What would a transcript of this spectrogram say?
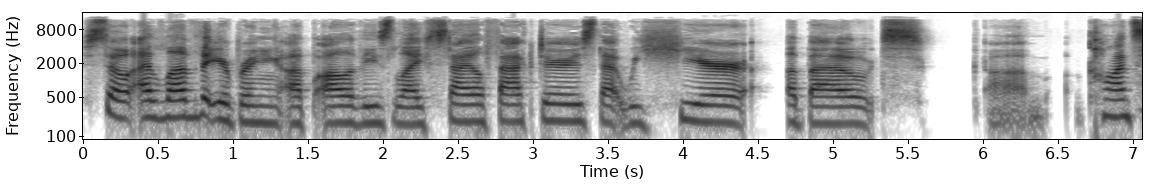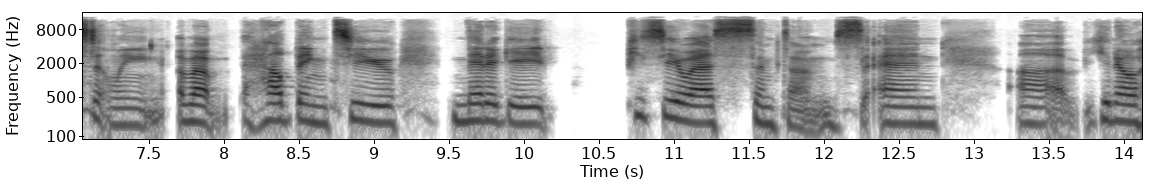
So I love that you're bringing up all of these lifestyle factors that we hear about um, constantly about helping to mitigate PCOS symptoms and uh, you know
